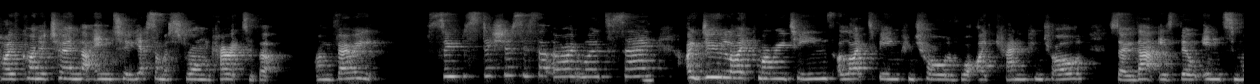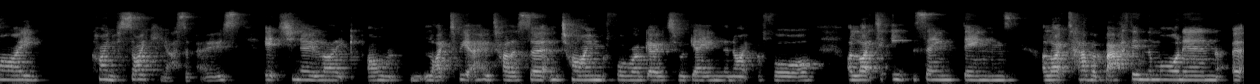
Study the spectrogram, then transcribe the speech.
I've kind of turned that into, yes, I'm a strong character, but I'm very superstitious is that the right word to say? I do like my routines. I like to be in control of what i can control. So that is built into my kind of psyche i suppose. It's you know like i'll like to be at a hotel a certain time before i go to a game the night before. I like to eat the same things. I like to have a bath in the morning at,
